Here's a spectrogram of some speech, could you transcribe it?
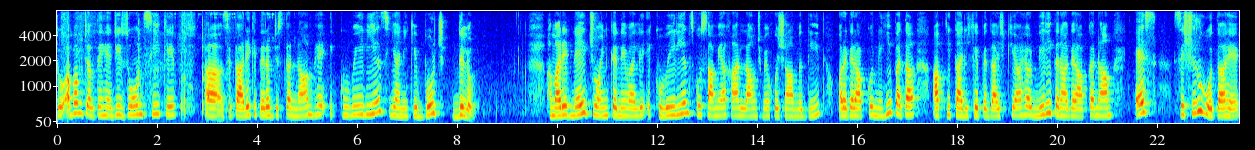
तो अब हम चलते हैं जी जोन सी के आ, सितारे की तरफ़ जिसका नाम है इक्वेरियस यानी कि बुर्ज दिलो। हमारे नए ज्वाइन करने वाले इक्वेरियंस को सामिया खान लाउंज में खुश आमदीद। और अगर आपको नहीं पता आपकी तारीख़ पैदाइश क्या है और मेरी तरह अगर आपका नाम एस से शुरू होता है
